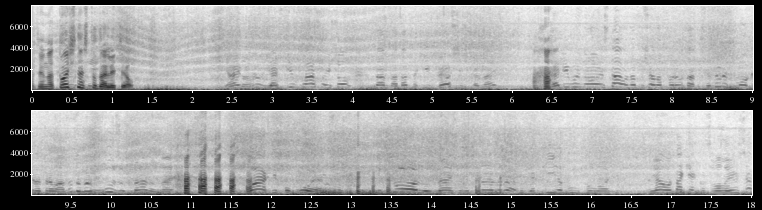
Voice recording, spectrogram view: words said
Это ты на точность туда летел? Я, ну, я сів класно йшов, там, а там такий дощечка, знаєш. Я лівою ногою став, вона почала перевертатися. Дивись, мокра трава. Ну думаю, в лужу стану, знаєш. Бах і по пояс. І тону, знаєш, і починаю вирати. Який я був в болоті. Ну, Я отак як звалився,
